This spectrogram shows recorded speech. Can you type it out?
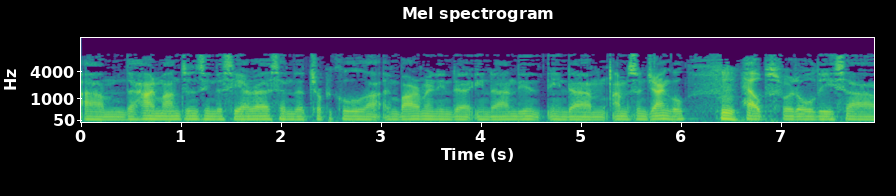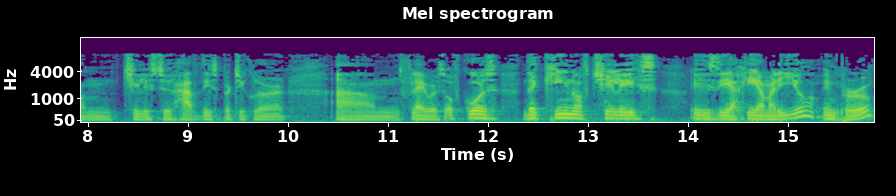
um, the high mountains in the Sierras, and the tropical uh, environment in the in the Andean, in the um, Amazon jungle Hmm. helps for all these um, chilies to have this particular um, flavors. Of course, the king of chilies is the ají amarillo in Peru.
